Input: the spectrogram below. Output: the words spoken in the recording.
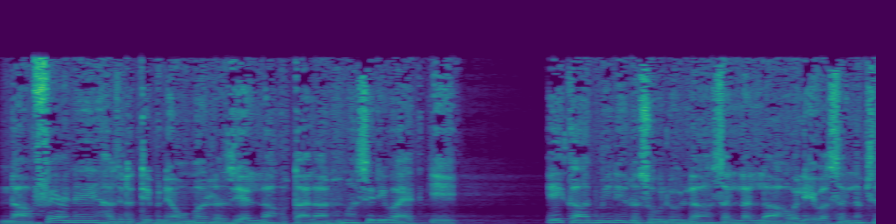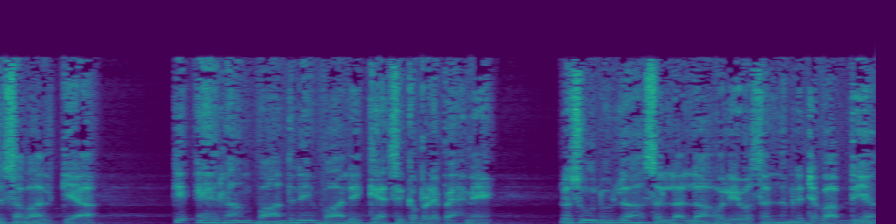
نافع نے حضرت ابن عمر رضی اللہ تعالیٰ عنہ سے روایت کی۔ ایک آدمی نے رسول اللہ صلی اللہ علیہ وسلم سے سوال کیا کہ احرام باندھنے والے کیسے کپڑے پہنے؟ رسول اللہ صلی اللہ علیہ وسلم نے جواب دیا،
